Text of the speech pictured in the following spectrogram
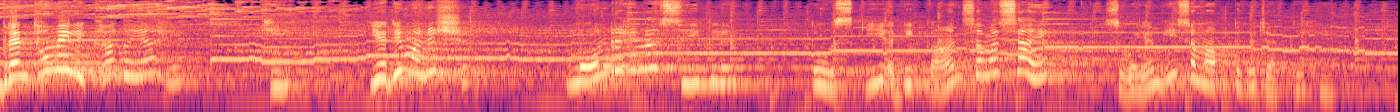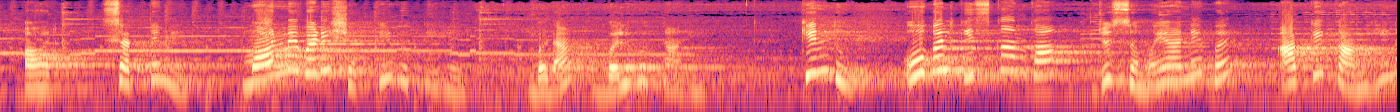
ग्रंथों में लिखा गया है कि यदि मनुष्य मौन रहना सीख ले तो उसकी अधिकांश समस्याएँ स्वयं ही समाप्त हो जाती हैं। और सत्य में मौन में बड़ी शक्ति होती है, बड़ा बल होता है। किंतु वो बल किस काम का, जो समय आने पर आपके काम ही ना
